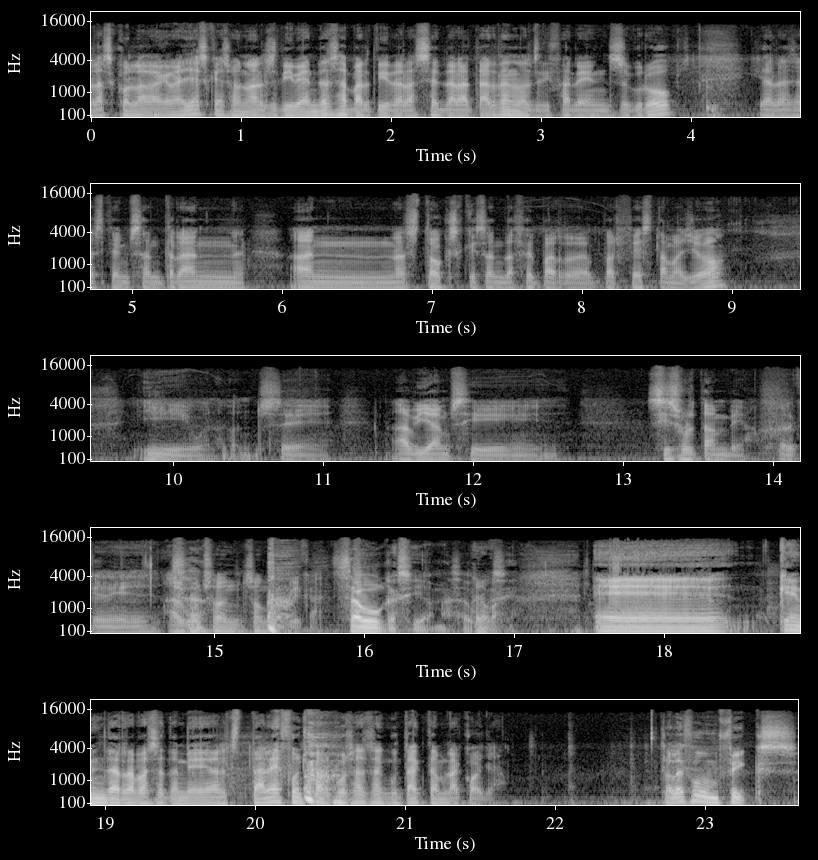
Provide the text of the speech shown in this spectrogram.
l'Escola de Gralles, que són els divendres a partir de les 7 de la tarda en els diferents grups, i ara ens estem centrant en els tocs que s'han de fer per, per festa major, i bueno, doncs, eh, aviam si, si surten bé, perquè alguns són, són complicats. Segur que sí, home, segur Però que sí. Eh, què hem de repassar també? Els telèfons per posar-se en contacte amb la colla. Telèfon fix,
